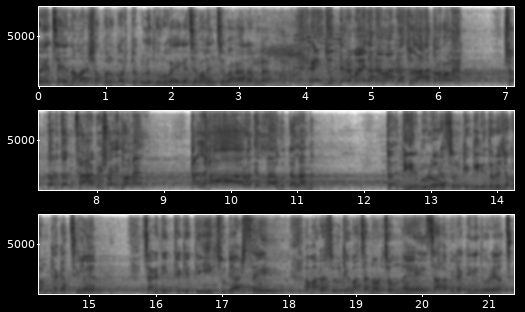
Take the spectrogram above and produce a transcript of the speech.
রয়েছেন, আমার সকল কষ্টগুলো দূর হয়ে গেছে, বলেন সুবহানাল্লাহ। এই যুদ্ধের ময়দানে আমার রাসূল আহত হলেন, সত্তর জন সাহাবী শহীদ হলেন। তীরগুলো রাসূলকে ঘিরে ধরে যখন ঠেকাচ্ছিলেন, চারিদিক থেকে তীর ছুটে আসছে, আমার রাসূলকে বাঁচানোর জন্যে সাহাবীরা ঘিরে ধরে আছে।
